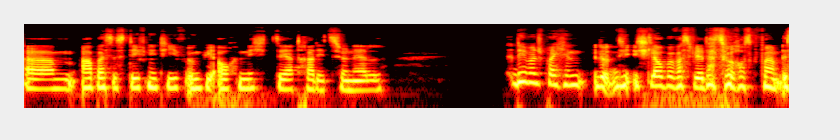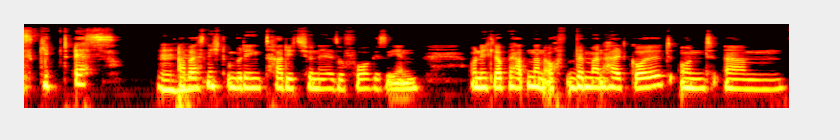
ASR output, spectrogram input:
Ähm, aber es ist definitiv irgendwie auch nicht sehr traditionell. Dementsprechend, ich glaube, was wir dazu herausgefunden haben, es gibt es, mhm. aber es ist nicht unbedingt traditionell so vorgesehen. Und ich glaube, wir hatten dann auch, wenn man halt Gold und ähm,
